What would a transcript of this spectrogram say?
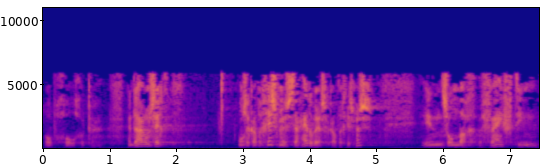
op Golgotha. En daarom zegt onze catechismus, de Heidelbergse catechismus, in zondag 15,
